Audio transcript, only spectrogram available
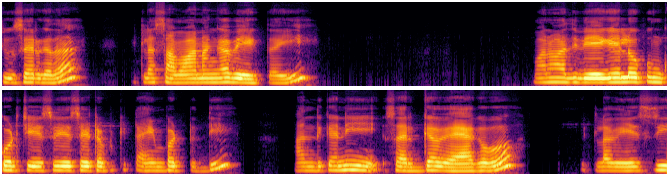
చూశారు కదా! ఇట్లా సమానంగా వేగుతాయి. మనం అది వేగేలోపు ఇంకోటి చేసి వేసేటప్పటికి టైం పట్టుద్ది. అందుకని సరిగ్గా వేగవు. ఇట్లా వేసి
